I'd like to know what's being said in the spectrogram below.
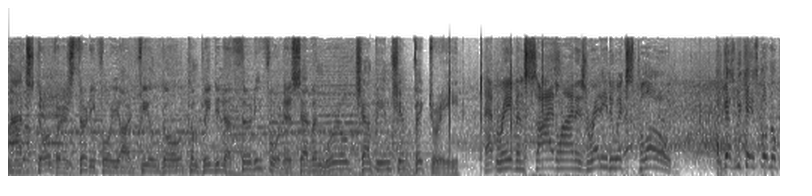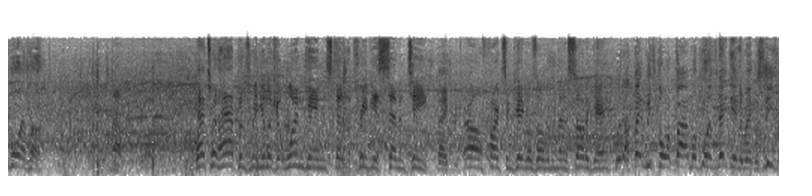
Matt Stover's 34-yard field goal completed a 34-7 World Championship victory. That Ravens sideline is ready to explode. I guess we can't score no points, huh? That's what happens when you look at one game instead of the previous 17. Thank you. They're all farts and giggles over the Minnesota game. But I think we scored five more points than they did in the regular season.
